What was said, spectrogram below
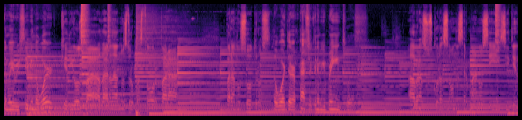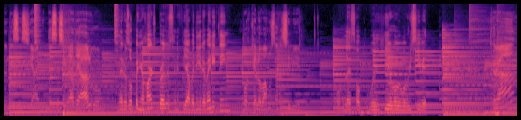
going to be receiving the word, que Dios va a dar a nuestro pastor para, para nosotros. the word that our pastor is going to be bringing to us. Abran sus corazones, hermanos, y si tienen necesidad, necesidad de algo, Let us open your hearts, brothers, and if you have a need of anything, porque lo vamos a recibir. let's hope we're here where we will receive it. Grande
